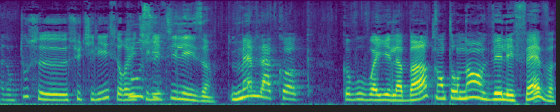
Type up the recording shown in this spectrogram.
Ah, donc tout s'utilise, se réutilise. Tout s'utilise. Même la coque que vous voyez là-bas, quand on a enlevé les fèves,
